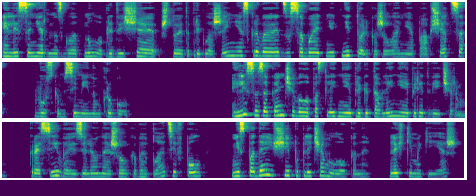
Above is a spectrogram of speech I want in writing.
Элиса нервно сглотнула, предвещая, что это приглашение скрывает за собой отнюдь не только желание пообщаться в узком семейном кругу. Элиса заканчивала последние приготовления перед вечером. Красивое зеленое шелковое платье в пол, не спадающие по плечам локоны, легкий макияж,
